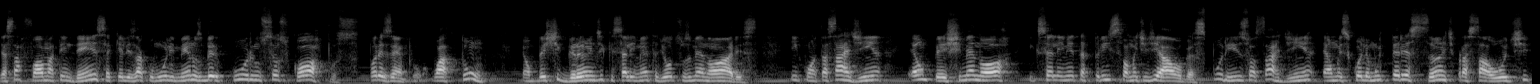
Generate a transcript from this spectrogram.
Dessa forma, a tendência é que eles acumulem menos mercúrio nos seus corpos. Por exemplo, o atum é um peixe grande que se alimenta de outros menores, enquanto a sardinha é um peixe menor e que se alimenta principalmente de algas. Por isso, a sardinha é uma escolha muito interessante para a saúde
